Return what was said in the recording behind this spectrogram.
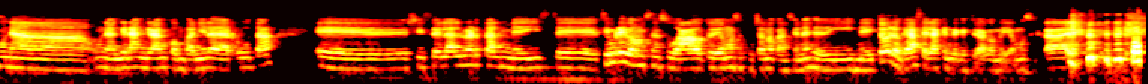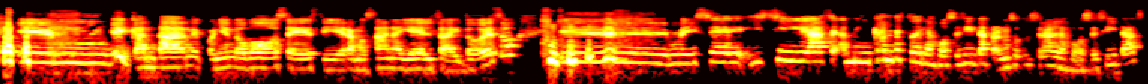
una, una gran, gran compañera de ruta, eh, Giselle Albertal me dice, siempre íbamos en su auto, íbamos escuchando canciones de Disney, todo lo que hace la gente que estudia comedia musical, y, mm, y cantando poniendo voces, y éramos Ana y Elsa y todo eso, y me dice, y sí, hace- me encanta esto de las vocecitas, para nosotros eran las vocecitas,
